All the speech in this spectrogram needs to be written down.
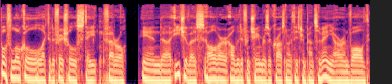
both local elected officials, state, and federal. And uh, each of us, all of our, all the different chambers across northeastern Pennsylvania, are involved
